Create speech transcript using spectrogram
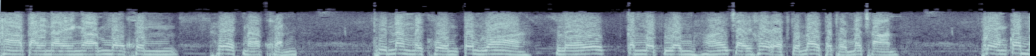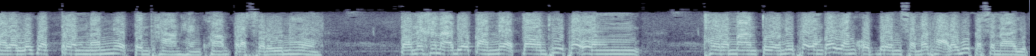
พาไปในงานมงคลแรกนาขวัญ ที่นั่งในโคนต้นว่า แล้วกำหนดลมหายใจเข้าออกจนได้ปฐมฌานพระองค์ก็มาระลึกว่าตรงนั้นเนี่ยเป็นทางแห่งความตรัสรู้แน่แต่ในขณะเดียวกันเนี่ย ตอนที่พระองค์ทรมานตัวนี้พระองค์ก็ยังอบรมสมถะและวิปัสสนาอยู่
